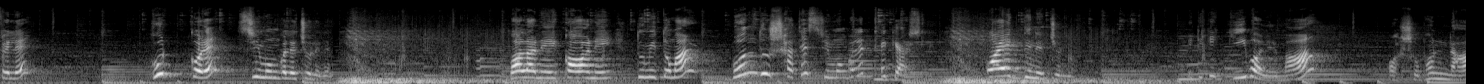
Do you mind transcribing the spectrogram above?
ফেলে হুট করে শ্রীমঙ্গলে চলে গেলে। বলা নেই, কওয়া নেই, তুমি তোমার বন্ধুর সাথে শ্রীমঙ্গলে থেকে আসলে কয়েকদিনের জন্য। এটাকে কি বলে মা? অশোভন না?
